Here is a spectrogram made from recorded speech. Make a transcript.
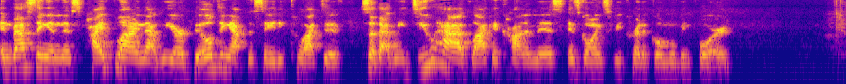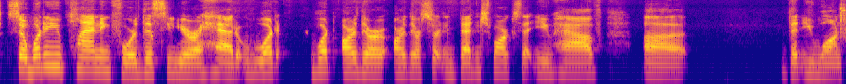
investing in this pipeline that we are building at the Sadie Collective so that we do have Black economists is going to be critical moving forward. So what are you planning for this year ahead? What what are there are there certain benchmarks that you have uh, that you want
